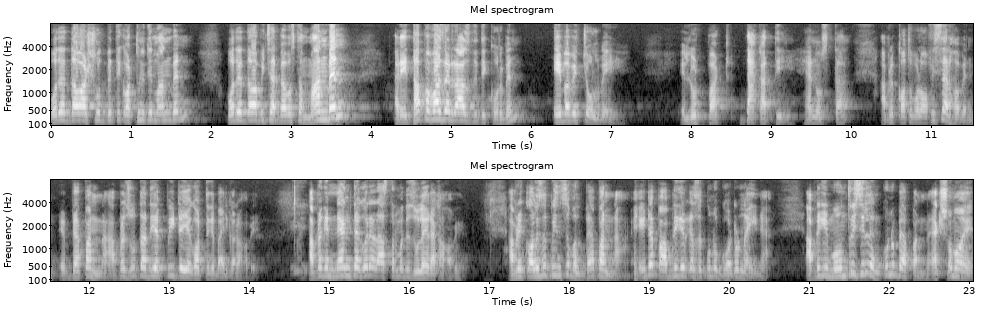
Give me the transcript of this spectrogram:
ওদের দেওয়া সুদভিত্তিক অর্থনীতি মানবেন, ওদের দেওয়া বিচার ব্যবস্থা মানবেন, আর এই ধাপ্পাবাজের রাজনীতি করবেন এইভাবে চলবে। এই লুটপাট, ডাকাতি হেনস্তা আপনি কত বড় অফিসার হবেন, এ ব্যাপার না। আপনার জুতা দিয়ে পিটাইয়ে ঘর থেকে বাইর করা হবে। আপনাকে ন্যাংটা করে রাস্তার মধ্যে ঝুলাই রাখা হবে। আপনি কলেজের প্রিন্সিপাল ব্যাপার না। এটা পাবলিকের কাছে কোনো ঘটনাই না। আপনি কি মন্ত্রী ছিলেন? কোনো ব্যাপার না। এক সময়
